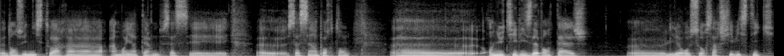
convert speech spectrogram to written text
dans une histoire à, moyen terme. Ça, c'est important. on utilise davantage les ressources archivistiques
